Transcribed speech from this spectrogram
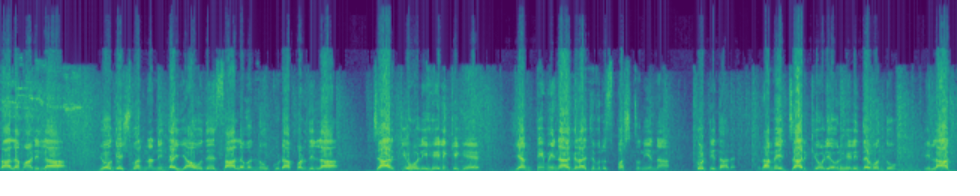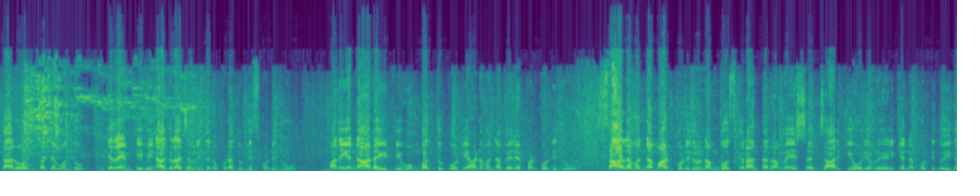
ಸಾಲ ಮಾಡಿಲ್ಲ. ಯೋಗೇಶ್ವರ್ ನನ್ನಿಂದ ಯಾವುದೇ ಸಾಲವನ್ನು ಕೂಡ ಪಡೆದಿಲ್ಲ. ಜಾರಕಿಹೊಳಿ ಹೇಳಿಕೆಗೆ ಎಂ ಟಿ ಬಿ ನಾಗರಾಜ್ ಅವರು ಸ್ಪಷ್ಟನೆಯನ್ನ ಕೊಟ್ಟಿದ್ದಾರೆ. ರಮೇಶ್ ಜಾರಕಿಹೊಳಿ ಅವರು ಹೇಳಿದ್ದೆ ಒಂದು, ಇಲ್ಲಿ ಆಗ್ತಾ ಇರುವಂತದ್ದೇ ಒಂದು. ಯಾಕೆಂದ್ರೆ ಎಂ ಟಿ ಬಿ ನಾಗರಾಜ್ ಅವರಿಂದನೂ ಕೂಡ ದುಡ್ಡಿಸ್ಕೊಂಡಿದ್ರು. ಮನೆಯನ್ನ ಅಡ ಇಟ್ಟು ಒಂಬತ್ತು ಕೋಟಿ ಹಣವನ್ನ ಬೇರೆ ಪಡ್ಕೊಂಡಿದ್ರು. ಸಾಲವನ್ನ ಮಾಡ್ಕೊಂಡಿದ್ರು ನಮಗೋಸ್ಕರ ಅಂತ ರಮೇಶ್ ಜಾರಕಿಹೊಳಿ ಅವರು ಹೇಳಿಕೆಯನ್ನ ಕೊಟ್ಟಿದ್ದು. ಈಗ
